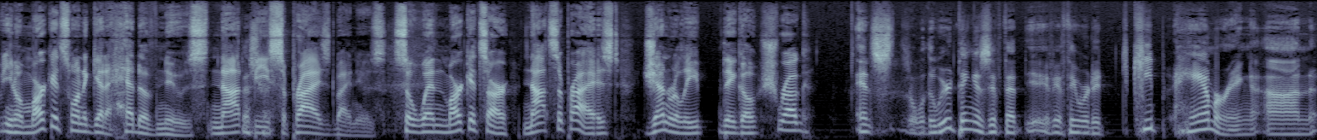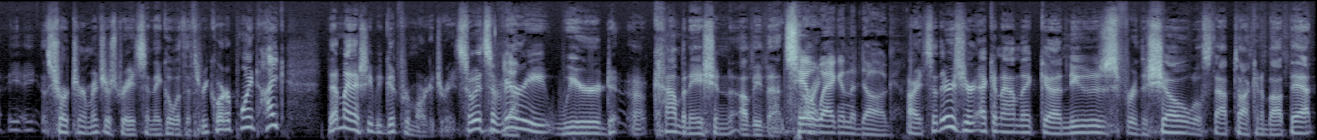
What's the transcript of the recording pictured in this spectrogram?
you know, markets want to get ahead of news, not That's be right. surprised by news. So when markets are not surprised, generally they go shrug, and so the weird thing is if that if, if they were to keep hammering on short-term interest rates and they go with a three-quarter point hike that might actually be good for mortgage rates so it's a very yeah. weird uh, combination of events tail right. wagging the dog all right so there's your economic uh, news for the show we'll stop talking about that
